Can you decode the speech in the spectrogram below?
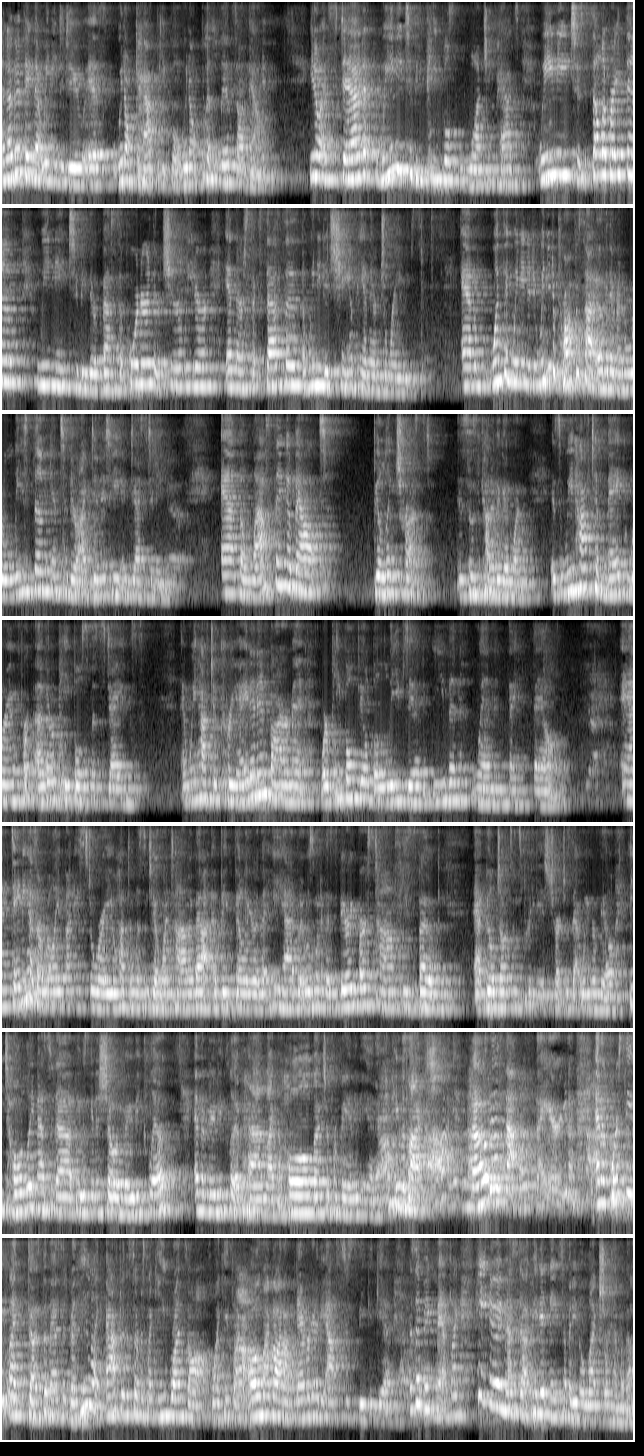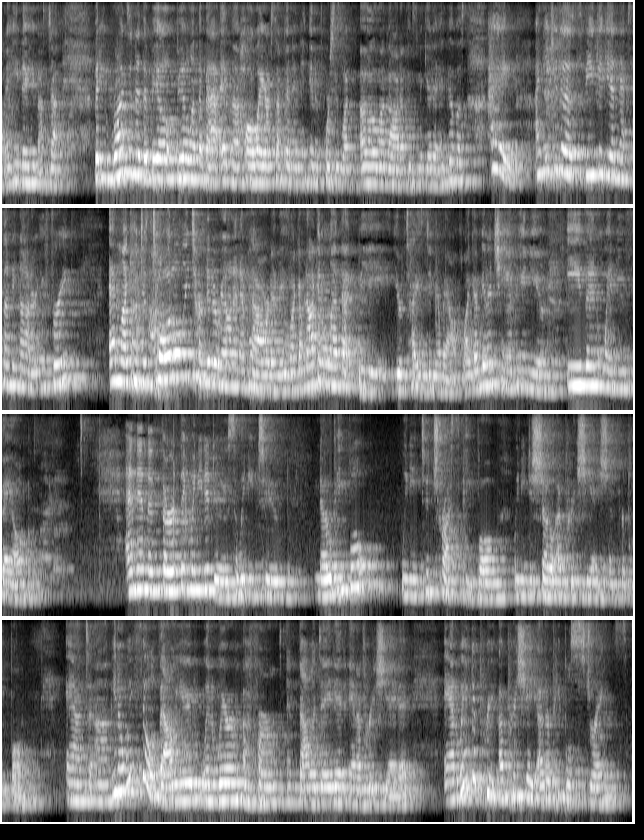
Another thing that we need to do is we don't cap people, we don't put lids on them. You know, instead, we need to be people's launching pads. We need to celebrate them. We need to be their best supporter, their cheerleader in their successes, and we need to champion their dreams. And one thing we need to do, we need to prophesy over them and release them into their identity and destiny. And the last thing about building trust, this is kind of a good one, is we have to make room for other people's mistakes. And we have to create an environment where people feel believed in even when they fail. And Danny has a really funny story. You'll have to listen to it one time about a big failure that he had, but it was one of his very first times he spoke at Bill Johnson's previous church was at Weaverville. He totally messed it up. He was going to show a movie clip, and the movie clip had like a whole bunch of profanity in it. And he was like, "Oh, I didn't notice that was there," you know. And of course, he like does the message, but he like after the service, like he runs off, like he's like, "Oh my God, I'm never going to be asked to speak again." It was a big mess. Like he knew he messed up. He didn't need somebody to lecture him about it. He knew he messed up. But he runs into the Bill, Bill in the back, in the hallway or something, and, and of course he's like, "Oh my God, I'm fixing to get it." And Bill goes, "Hey, I need you to speak again next Sunday night. Are you free?" And like he just totally turned it around and empowered him. He's like, "I'm not to let that be your taste in your mouth. Like I'm to champion you even when you fail." And then the third thing we need to do, so we need to know people, we need to trust people, we need to show appreciation for people. And, um, you know, we feel valued when we're affirmed and validated and appreciated. And we have to pre- appreciate other people's strengths,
